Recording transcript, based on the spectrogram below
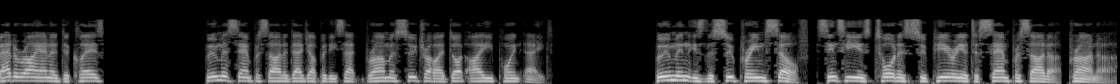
Badarayana declares, Bhuma Samprasadadajapati Brahma Sutra I.ie.8. Bhuman is the Supreme Self, since he is taught as superior to Samprasada prana.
